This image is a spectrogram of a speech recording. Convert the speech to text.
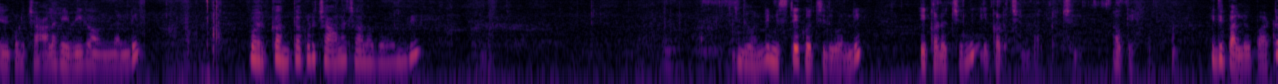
ఇది కూడా చాలా హెవీగా ఉందండి. వర్క్ అంతా కూడా చాలా చాలా బాగుంది. ఇదిగోండి మిస్టేక్ వచ్చి ఇదిగోండి. ఇక్కడ వచ్చింది ఇక్కడ వచ్చింది అక్కడ వచ్చింది ఓకే. ఇది పళ్ళు పాటు.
